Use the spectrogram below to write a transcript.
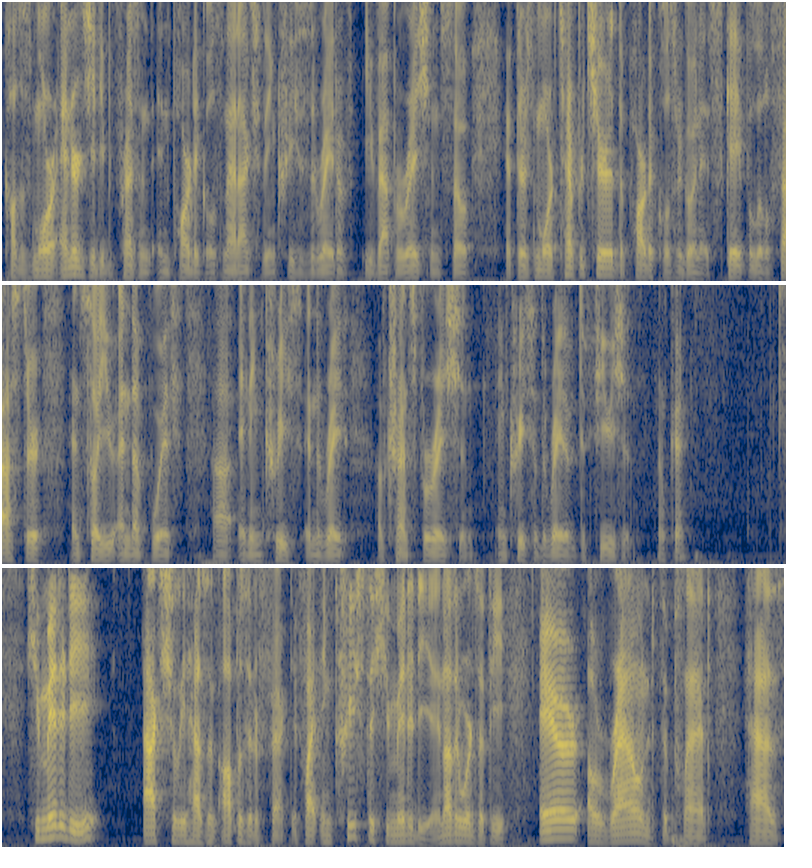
causes more energy to be present in particles, and that actually increases the rate of evaporation. So if there's more temperature, the particles are going to escape a little faster, and so you end up with uh, an increase in the rate of transpiration, increase of the rate of diffusion, okay? Humidity actually has an opposite effect. If I increase the humidity, in other words, if the air around the plant has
